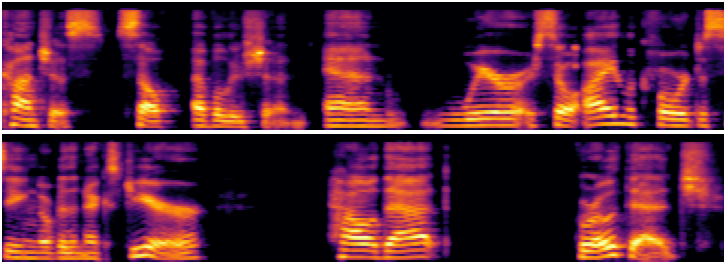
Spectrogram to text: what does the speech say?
conscious self evolution and where so i look forward to seeing over the next year how that growth edge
